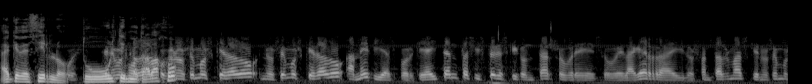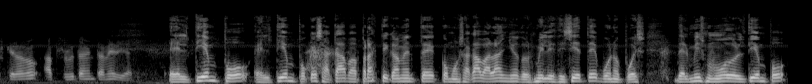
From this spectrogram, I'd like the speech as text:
hay que decirlo. Pues tu último trabajo. Nos hemos quedado, nos hemos quedado a medias, porque hay tantas historias que contar sobre sobre la guerra y los fantasmas que nos hemos quedado absolutamente a medias. El tiempo, el tiempo que se acaba prácticamente como se acaba el año 2017, bueno, pues del mismo modo el tiempo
